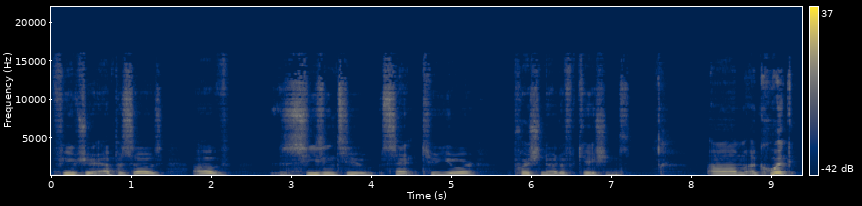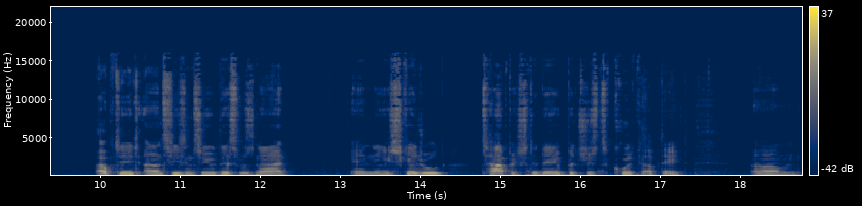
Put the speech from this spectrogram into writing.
future episodes of season 2 sent to your push notifications. Um, a quick update on season 2. This was not in the scheduled topics today, but just a quick update. Um,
